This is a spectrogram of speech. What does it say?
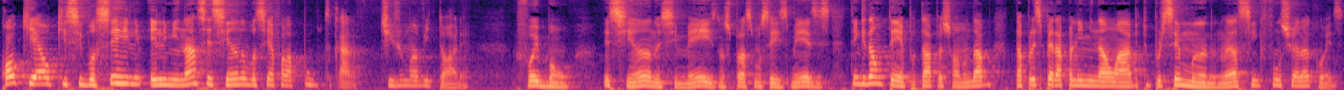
Qual que é o que se você eliminasse esse ano você ia falar, puta, cara, tive uma vitória. Foi bom. Esse ano, esse mês, nos próximos seis meses, tem que dar um tempo, tá, pessoal? Não dá, dá para esperar para eliminar um hábito por semana. Não é assim que funciona a coisa.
